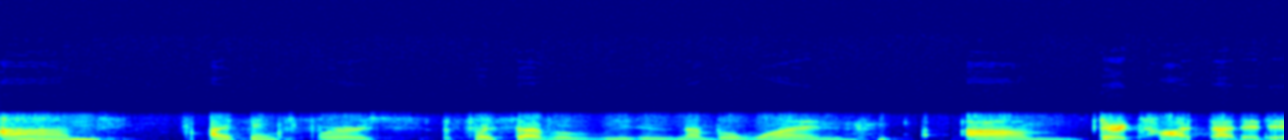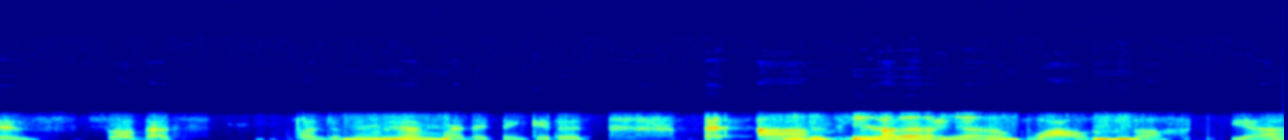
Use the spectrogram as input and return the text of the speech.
Um, I think for for several reasons. Number one, um, they're taught that it is, so that's fundamentally mm-hmm. that's why they think it is. But um, you just hear other that, reasons yeah. as well. Mm-hmm. So yeah.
